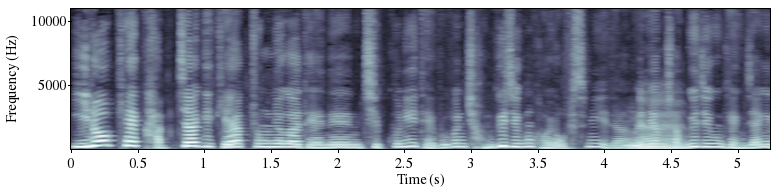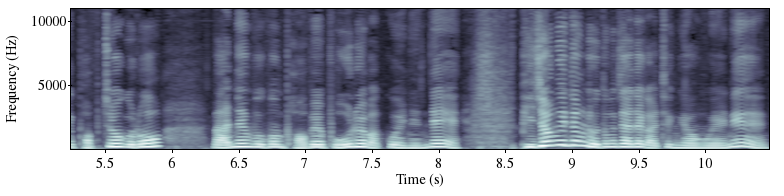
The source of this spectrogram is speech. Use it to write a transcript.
이렇게 갑자기 계약 종료가 되는 직군이 대부분 정규직은 거의 없습니다. 왜냐하면 네. 정규직은 굉장히 법적으로 많은 부분 법의 보호를 받고 있는데 비정규직 노동자들 같은 경우에는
